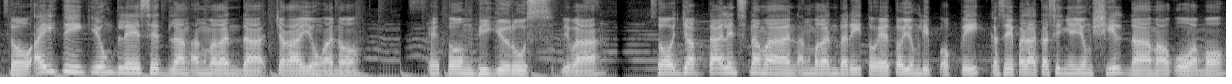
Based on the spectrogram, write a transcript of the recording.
So, I think yung blessed lang ang maganda tsaka yung ano, etong vigorous, di ba? So, job talents naman, ang maganda rito, ito yung leap of faith kasi palatasin niya yung shield na makukuha mo.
